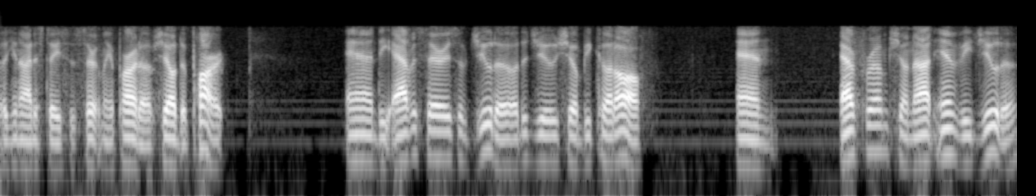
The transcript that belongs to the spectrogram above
the United States is certainly a part of, shall depart, and the adversaries of Judah or the Jews shall be cut off, and Ephraim shall not envy Judah,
